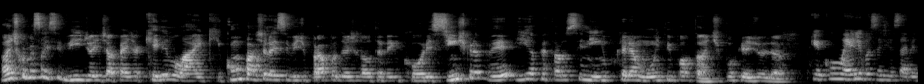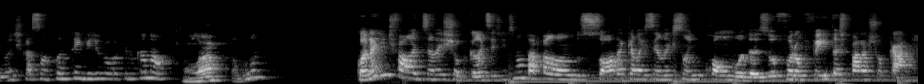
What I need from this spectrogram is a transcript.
Antes de começar esse vídeo, a gente já pede aquele like, compartilhar esse vídeo para poder ajudar o TV em Cores, se inscrever e apertar o sininho, porque ele é muito importante. Por quê, Júlia? Porque com ele vocês recebem notificação quando tem vídeo novo aqui no canal. Vamos lá? Vamos lá. Quando a gente fala de cenas chocantes, a gente não tá falando só daquelas cenas que são incômodas ou foram feitas para chocar.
